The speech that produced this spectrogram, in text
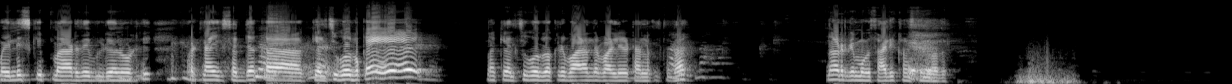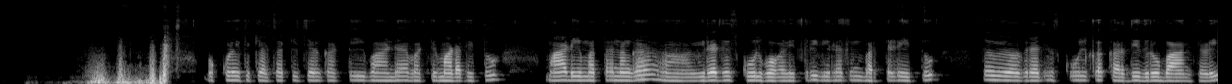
ಮೈಲಿ ಸ್ಕಿಪ್ ಮಾಡಿದೆ ವಿಡಿಯೋ ನೋಡ್ರಿ. ಬಟ್ ನಾ ಈಗ ಸದ್ಯಕ್ಕೆ ಕೆಲ್ಸಕ್ಕೆ ಹೋಗ್ಬೇಕಾ. ನಾ ಕೆಲ್ಸಕ್ಕೆ ಹೋಗ್ಬೇಕ್ರಿ. ಭಾಳ ಅಂದ್ರೆ ಭಾಳ ಲೇಟ್ ಆಗ್ಲತ್ತದ. ನೋಡ್ರಿ ನಿಮಗೆ ಸಾಲಿ ಕಳಿಸ್ತೀನಿ ಅದು ಮಕ್ಕಳೈತಿ ಕೆಲಸ ಕಿಚನ್ ಕಟ್ಟಿ ಬಾಂಡೆ ಬಟ್ಟೆ ಮಾಡೋದಿತ್ತು. ಮಾಡಿ ಮತ್ತು ನಂಗೆ ವಿರಾಜ್ ಸ್ಕೂಲ್ಗೆ ಹೋಗೋದಿತ್ತು ರೀ. ವಿರಾಜನ್ ಬರ್ತಡೇ ಇತ್ತು. ಸೊ ವಿರಾಜನ್ ಸ್ಕೂಲ್ಗೆ ಕರೆದಿದ್ರು ಬಾ ಅಂಥೇಳಿ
